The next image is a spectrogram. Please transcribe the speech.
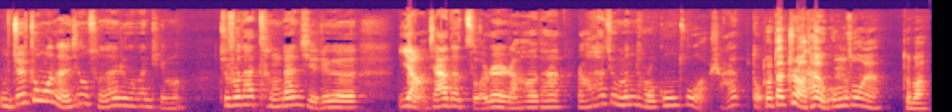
你觉得中国男性存在这个问题吗？就说他承担起这个养家的责任，然后他，然后他就闷头工作，啥也不懂。对，但至少他有工作呀。对吧？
